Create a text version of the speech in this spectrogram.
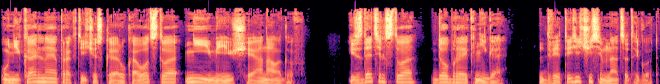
Уникальное практическое руководство, не имеющее аналогов. Издательство Добрая книга. 2017 год.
